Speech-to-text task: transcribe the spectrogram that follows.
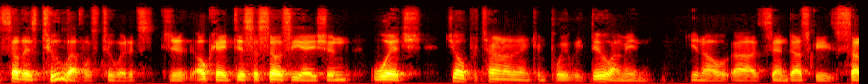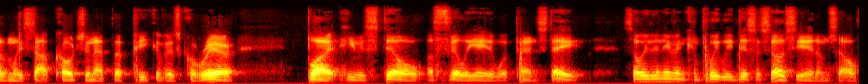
So there's two levels to it. It's just, okay, disassociation, which Joe Paterno didn't completely do. I mean, you know, uh, Sandusky suddenly stopped coaching at the peak of his career, but he was still affiliated with Penn State, so he didn't even completely disassociate himself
